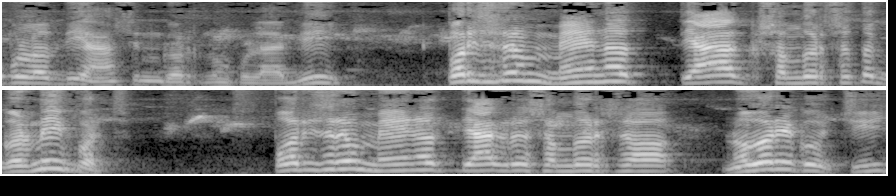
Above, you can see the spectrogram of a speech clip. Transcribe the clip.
उपलब्धि हासिल गर्नुको लागि परिश्रम मेहनत त्याग सङ्घर्ष त गर्नै पर्छ। परिश्रम मेहनत त्याग र सङ्घर्ष नगरेको चिज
